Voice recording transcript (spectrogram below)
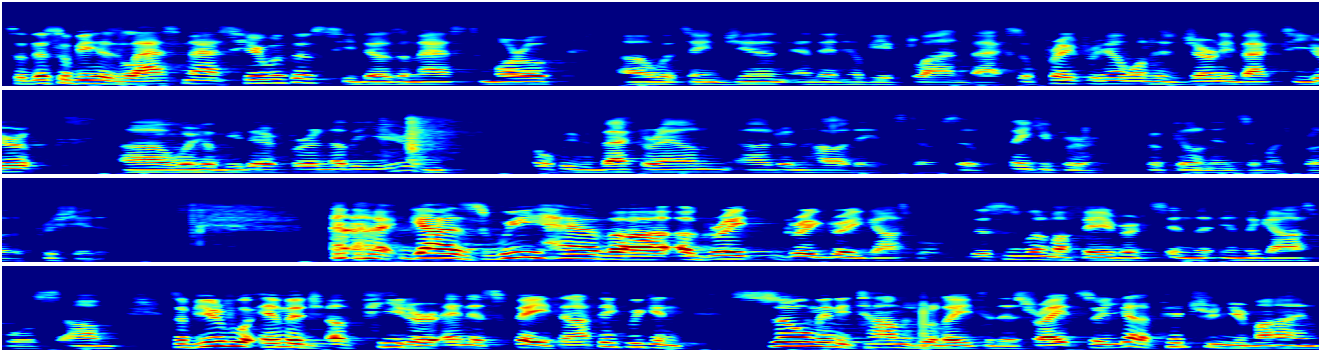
so this will be his last mass here with us. He does a mass tomorrow uh, with St. Jen, and then he'll be flying back. So pray for him on his journey back to Europe, uh, where he'll be there for another year and hopefully be back around uh, during the holidays and stuff. So thank you for, for filling in so much, brother. Appreciate it. Guys, we have uh, a great, great, great gospel. This is one of my favorites in the in the gospels. Um, it's a beautiful image of Peter and his faith, and I think we can so many times relate to this, right? So you got a picture in your mind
